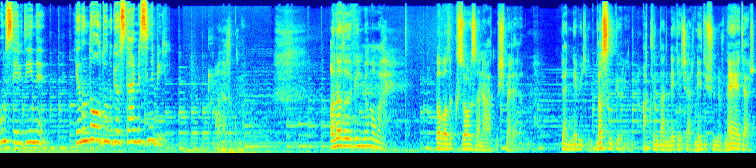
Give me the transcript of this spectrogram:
onu sevdiğini, yanında olduğunu göstermesini bil. Analık mı? Analığı bilmem ama babalık zor zanaatmış Meral Hanım. Ben ne bileyim, nasıl göreyim, aklından ne geçer, ne düşünür, ne eder.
